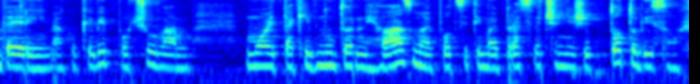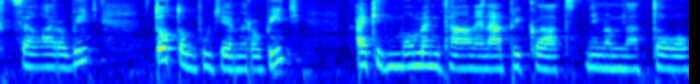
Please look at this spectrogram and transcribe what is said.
verím, ako keby počúvam môj taký vnútorný hlas, moje pocity, moje presvedčenie, že toto by som chcela robiť, toto budem robiť aj keď momentálne napríklad nemám na to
